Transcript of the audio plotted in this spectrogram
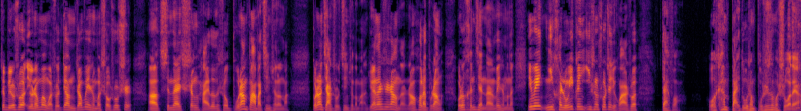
就比如说，有人问我说：“调，你知道为什么手术室啊，现在生孩子的时候不让爸爸进去了吗？不让家属进去了吗？原来是让的，然后后来不让了。我说很简单，为什么呢？因为你很容易跟医生说这句话，说大夫，我看百度上不是这么说的呀，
